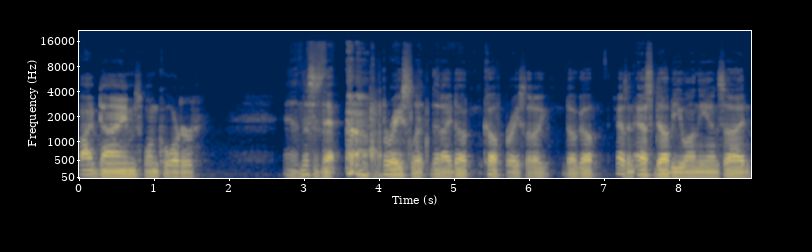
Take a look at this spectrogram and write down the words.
five dimes, one quarter, and this is that bracelet that I dug, cuff bracelet I dug up. It has an SW on the inside.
